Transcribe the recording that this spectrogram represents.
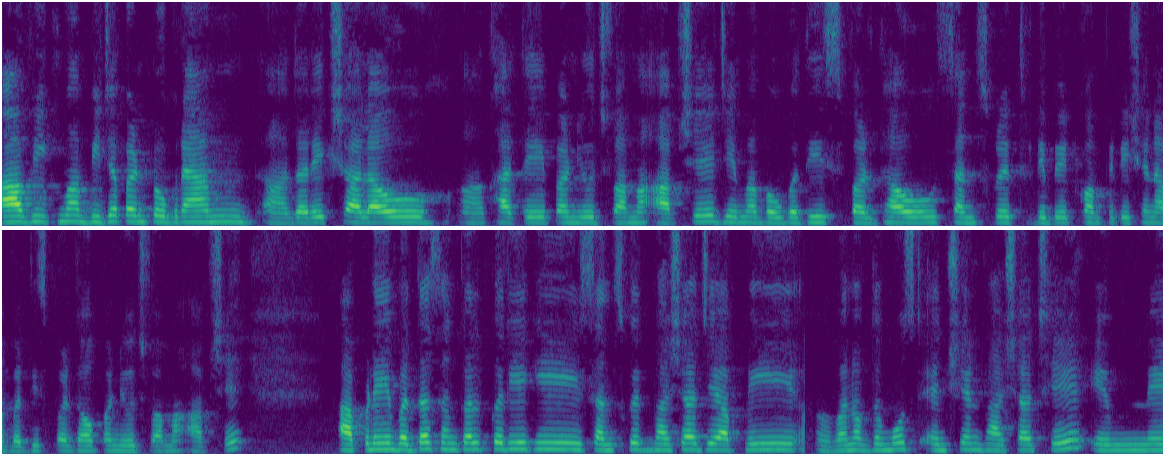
આ વીકમાં બીજા પણ પ્રોગ્રામ દરેક શાળાઓ ખાતે પણ યોજવામાં આવશે, જેમાં બહુ બધી સ્પર્ધાઓ, સંસ્કૃત ડિબેટ કોમ્પિટિશન આ બધી સ્પર્ધાઓ પણ યોજવામાં આવશે. આપણે બધા સંકલ્પ કરીએ કે સંસ્કૃત ભાષા જે આપણી one of the most ancient ભાષા છે, એમને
